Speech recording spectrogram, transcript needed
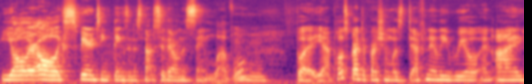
y'all are all experiencing things and it's not to say they're on the same level mm-hmm. but yeah post-grad depression was definitely real and i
